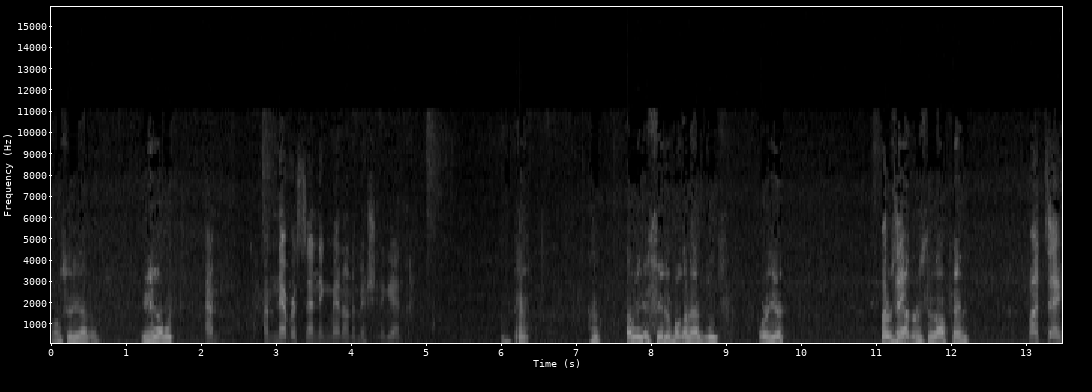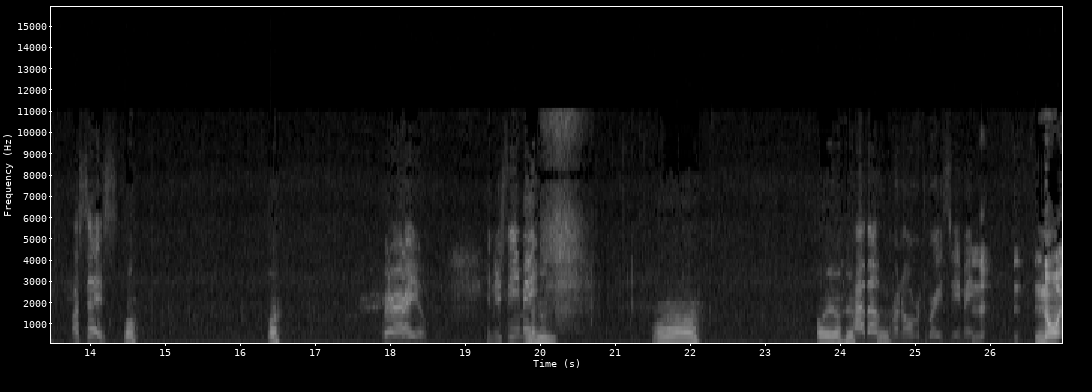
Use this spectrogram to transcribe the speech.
I don't see the entrance. Yeah, we I'm, I'm never sending men on a mission again. How do you see the fucking entrance? We're here. Where's What's the it? entrance to that field? Mutzi, what's this? What? Where? Where are you? Can you see me? in the- Ah. oh yeah, here. How about yeah. run over to where you see me? N- No, E-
